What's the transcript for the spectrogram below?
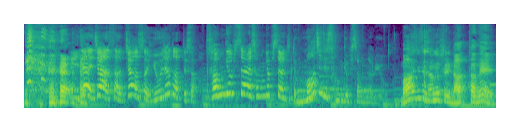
じゃあじゃあさじゃあさヨジャだってさ「サムギョプサルサムギョプサル」って言ってマジでサムギョプサルになるよ。マジでサムギョプサルになったね。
